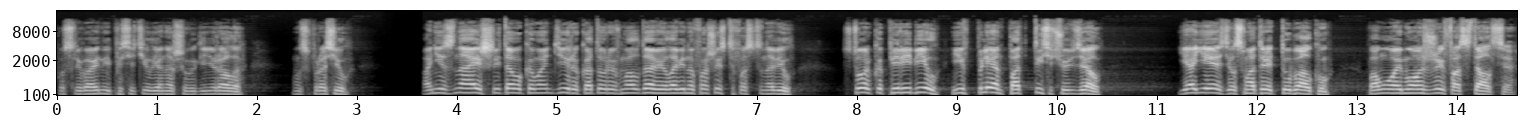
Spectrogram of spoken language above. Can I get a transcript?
После войны посетил я нашего генерала. Он спросил, «А не знаешь ли того командира, который в Молдавии лавину фашистов остановил? Столько перебил и в плен под тысячу взял. Я ездил смотреть ту балку. По-моему, он жив остался».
